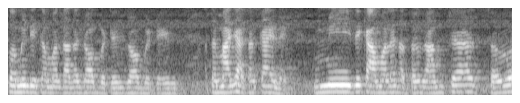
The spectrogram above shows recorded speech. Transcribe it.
कमी येतात मला दादा जॉब भेटेल जॉब भेटेल. आता माझ्या हातात काय नाही. मी जे कामाला आहे आमच्या सर्व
